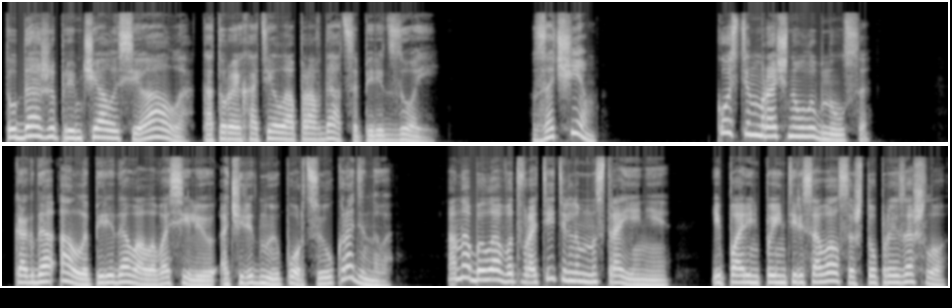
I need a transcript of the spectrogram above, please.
Туда же примчалась и Алла, которая хотела оправдаться перед Зоей. «Зачем?» Костин мрачно улыбнулся. Когда Алла передавала Василию очередную порцию украденного, она была в отвратительном настроении, и парень поинтересовался, что произошло.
